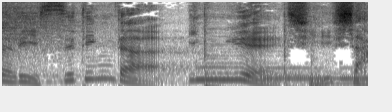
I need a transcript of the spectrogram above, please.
克里斯丁的音乐奇想，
